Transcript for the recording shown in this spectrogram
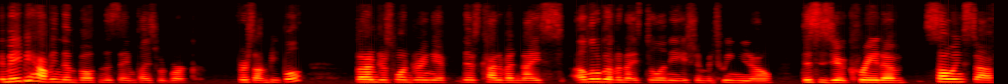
And maybe having them both in the same place would work for some people. But I'm just wondering if there's kind of a nice a little bit of a nice delineation between, you know, this is your creative sewing stuff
